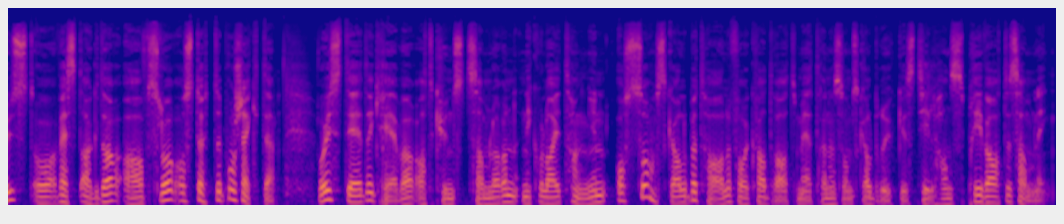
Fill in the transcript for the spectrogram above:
Øst- og Vest-Agder avslår å støtte prosjektet, og i stedet krever at kunstsamleren Nicolai Tangen også skal betale for kvadratmeterne som skal brukes til hans private samling.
